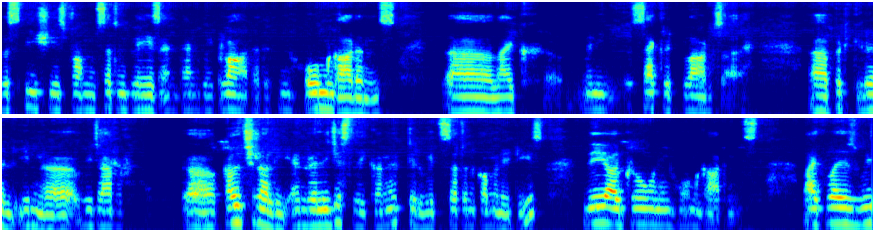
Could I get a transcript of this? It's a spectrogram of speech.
the species from certain place and then we plant it in home gardens, uh, like many sacred plants, uh, particularly in which are culturally and religiously connected with certain communities. They are grown in home gardens. Likewise, we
